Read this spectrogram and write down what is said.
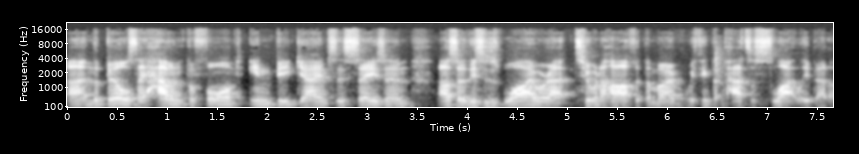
uh, and the Bills they haven't performed in big games this season. Uh, so this is why we're at two and a half at the moment. We think the Pats are slightly better.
